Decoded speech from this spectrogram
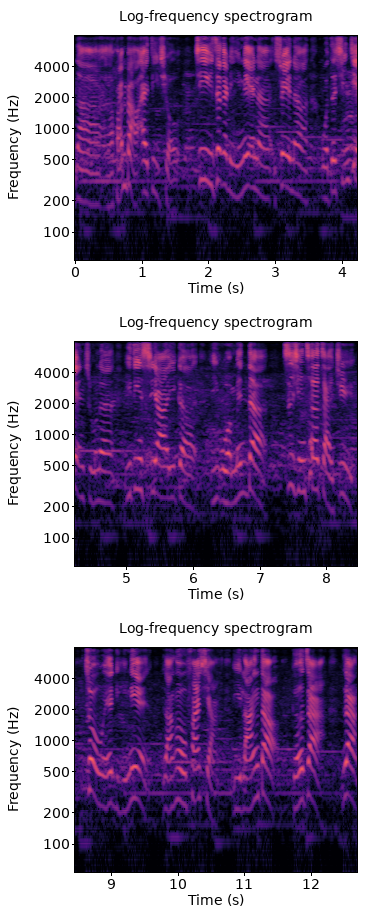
那环保爱地球，基于这个理念呢，所以呢，我的新建筑呢，一定是要一个以我们的自行车载具作为理念，然后发想以廊道格栅，让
